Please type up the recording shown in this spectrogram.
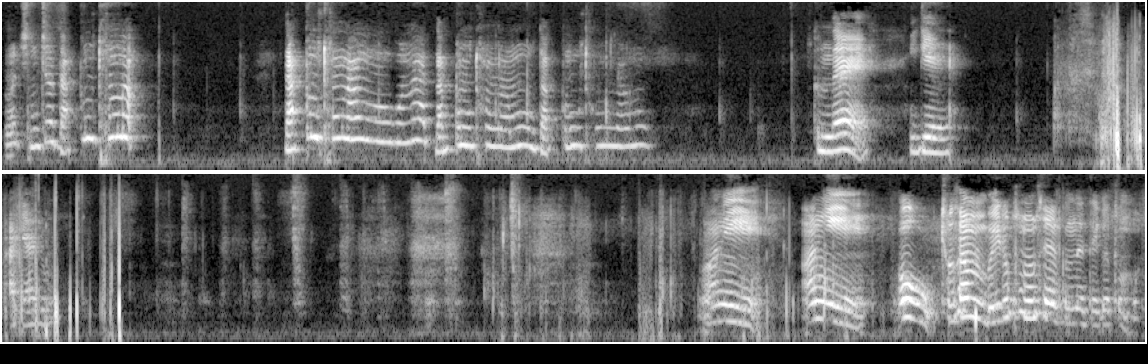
나 진짜 나쁜 통나 나쁜 통나무구나. 나쁜 통나무, 나쁜 통나무. 근데 이게 아주 아주 아니, 아니. 어, 저 사람 왜 이렇게 못해요? 근데 내가 더 못해.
